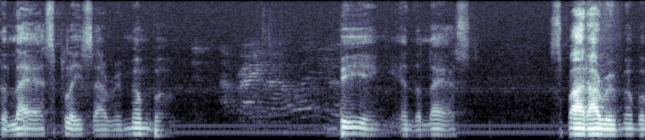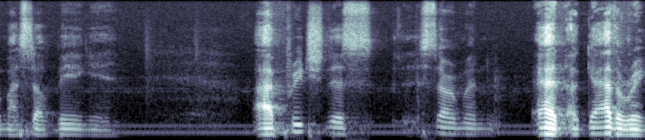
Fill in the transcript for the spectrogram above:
the last place I remember being in the last spot I remember myself being in. I preached this sermon at a gathering,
